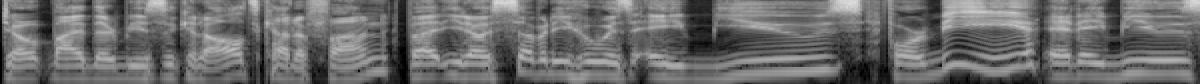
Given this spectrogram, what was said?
don't mind their music at all. It's kind of fun. But, you know, somebody who is a muse for me, and a muse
